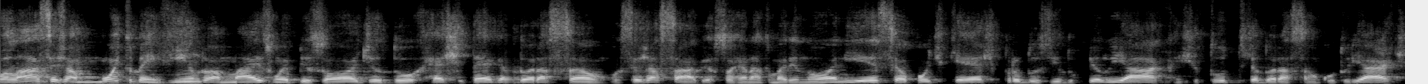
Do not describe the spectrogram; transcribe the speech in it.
Olá, seja muito bem-vindo a mais um episódio do Hashtag Adoração. Você já sabe, eu sou Renato Marinoni e esse é o podcast produzido pelo IACA, Instituto de Adoração, Cultura e Arte,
